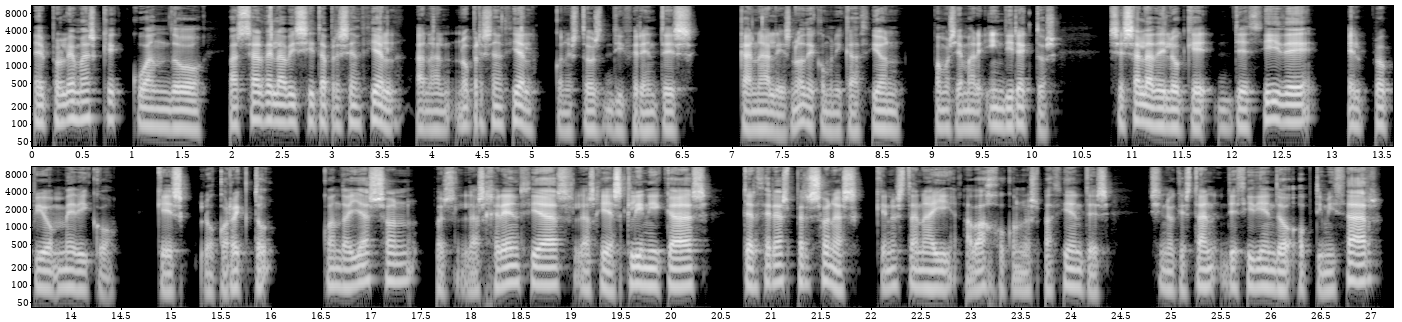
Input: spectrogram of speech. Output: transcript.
El problema es que cuando pasar de la visita presencial a la no presencial con estos diferentes canales ¿no? de comunicación, vamos a llamar indirectos, se sale de lo que decide el propio médico, que es lo correcto, cuando ya son pues, las gerencias, las guías clínicas, terceras personas que no están ahí abajo con los pacientes, sino que están decidiendo optimizar,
